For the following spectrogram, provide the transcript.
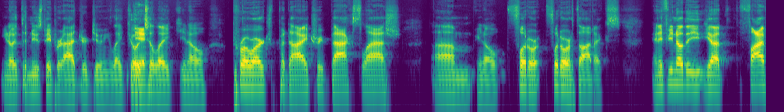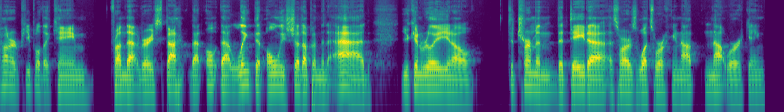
you know, the newspaper ad you're doing, like go Yeah. to like, you know, ProArch Podiatry backslash, um, you know, foot or foot orthotics. And if you know that you got 500 people that came from that very spec that that link that only showed up in the ad, you can really, you know, determine the data as far as what's working, not not working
